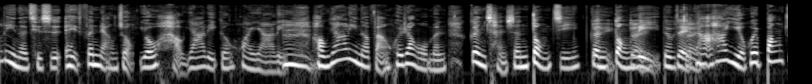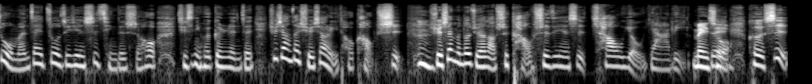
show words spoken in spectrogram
力呢，其实诶分两种，有好压力跟坏压力。嗯，好压力呢，反而会让我们更产生动机跟动力，对，对不对？它它也会帮助我们在做这件事情的时候，其实你会更认真。就像在学校里头考试，嗯，学生们都觉得老师考试这件事超有压力，没错。可是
